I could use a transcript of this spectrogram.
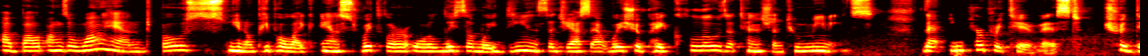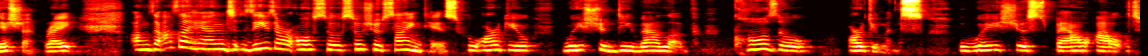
about on the one hand both you know people like Ann Swidler or Lisa Wedeen suggest that we should pay close attention to meanings that interpretivist tradition right? On the other hand these are also social scientists who argue we should develop causal arguments. We should spell out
